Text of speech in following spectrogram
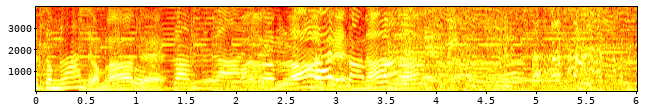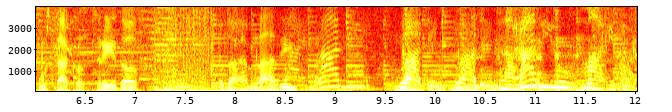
Za mlade. Za mlade. Za mlade. Za mlade. Za Na, na. mlade. Vsako sredo oddaja mladi. Mladi, mladi, mladi. Na radiju Maribor.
